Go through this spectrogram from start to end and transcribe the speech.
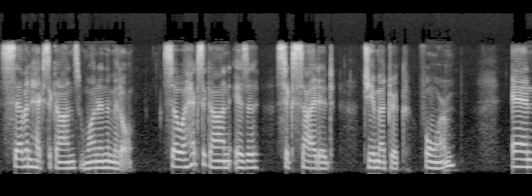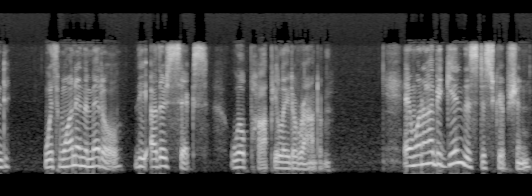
seven hexagons, one in the middle. So a hexagon is a six sided geometric form. And with one in the middle, the other six will populate around them. And when I begin this description,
